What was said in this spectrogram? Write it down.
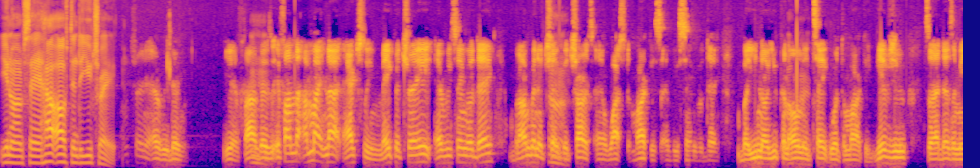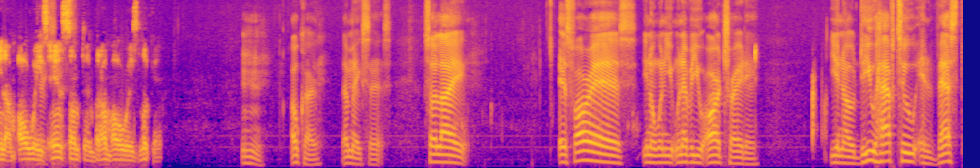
you know what I'm saying? How often do you trade? I'm trading every day. Yeah, 5 Mhm. days. If I'm not, I might not actually make a trade every single day, but I'm gonna check Uh-huh. the charts and watch the markets every single day. But you know, you can Okay. only take what the market gives you, so that doesn't mean I'm always Makes in sense. something, but I'm always looking. hmm Okay, that makes sense. So like, as far as you know, when you whenever you are trading, you know, do you have to invest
